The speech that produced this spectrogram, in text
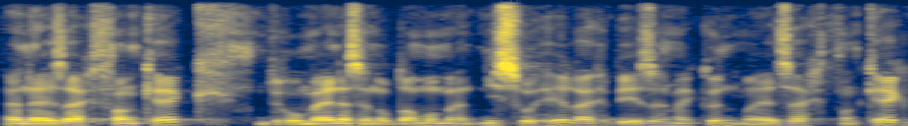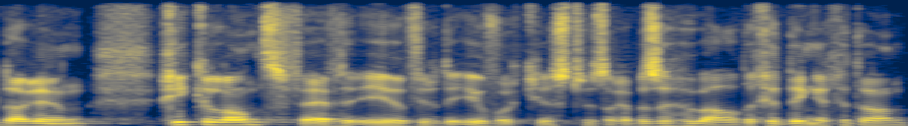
en hij zegt van kijk, de Romeinen zijn op dat moment niet zo heel erg bezig met kunst, maar hij zegt van kijk, daar in Griekenland, 5e eeuw, 4e eeuw voor Christus, daar hebben ze geweldige dingen gedaan.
